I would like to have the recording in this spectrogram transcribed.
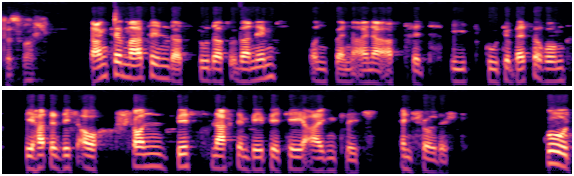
Das war's. Danke, Martin, dass du das übernimmst. Und wenn einer Astrid sieht, gute Besserung. Sie hatte sich auch schon bis nach dem BPT eigentlich entschuldigt. Gut,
